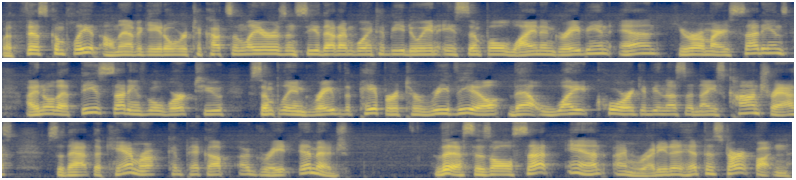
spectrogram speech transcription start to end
With this complete, I'll navigate over to cuts and layers and see that I'm going to be doing a simple line engraving and here are my settings. I know that these settings will work to simply engrave the paper to reveal that white core, giving us a nice contrast so that the camera can pick up a great image. This is all set and I'm ready to hit the start button.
